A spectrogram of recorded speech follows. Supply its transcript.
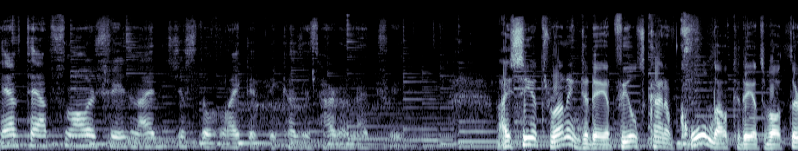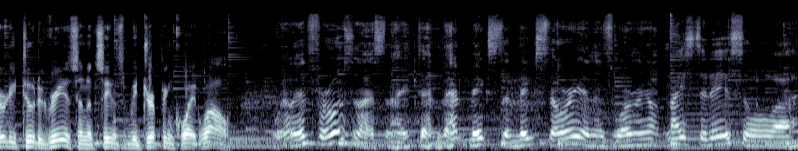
have tapped smaller trees and I just don't like it because it's hard on that tree. I see it's running today. It feels kind of cold out today. It's about 32 degrees and it seems to be dripping quite well. Well, it froze last night and that makes the big story and it's warming up nice today, so uh,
